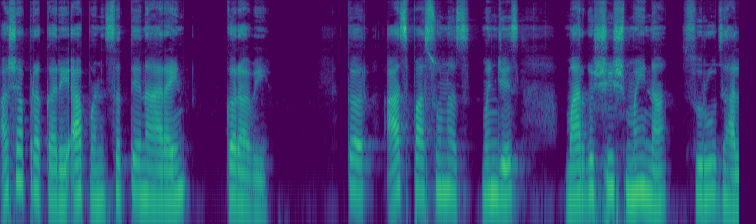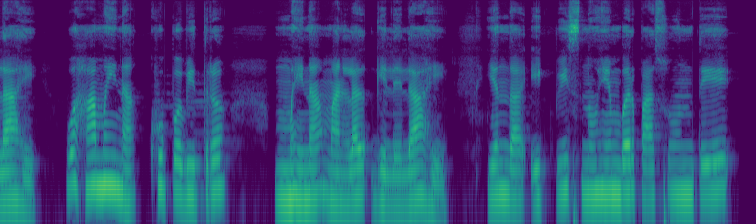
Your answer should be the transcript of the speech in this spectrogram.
अशा प्रकारे आपण सत्यनारायण करावे. तर आजपासूनच म्हणजेच मार्गशीर्ष महिना सुरू झाला आहे व हा महिना खूप पवित्र महिना मानला गेलेला आहे. यंदा एकवीस नोव्हेंबरपासून ते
